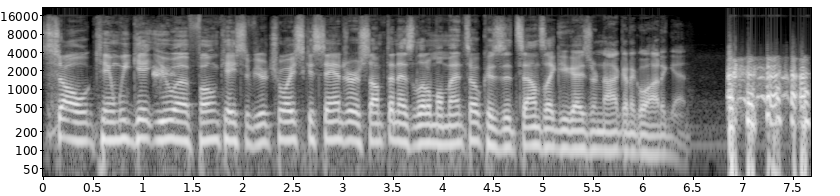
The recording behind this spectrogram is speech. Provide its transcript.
So, can we get you a phone case of your choice, Cassandra, or something as a little memento? Because it sounds like you guys are not going to go out again.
